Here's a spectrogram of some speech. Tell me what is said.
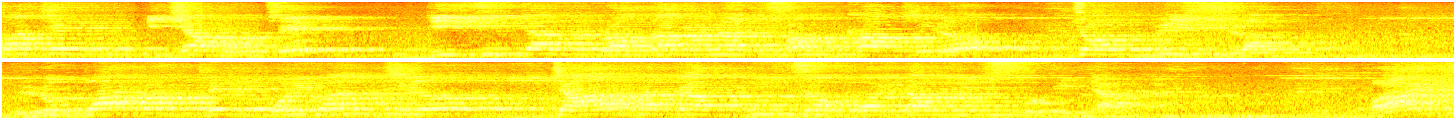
মাসের হিসাব হচ্ছে ডিজিটাল প্রতারণার সংখ্যা ছিল চব্বিশ লক্ষ। লুপাট অর্থের পরিমাণ ছিল চার হাজার দুইশো পঁয়তাল্লিশ কোটি টাকা। বাইশ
